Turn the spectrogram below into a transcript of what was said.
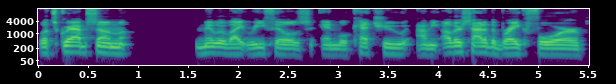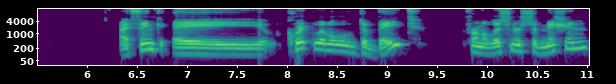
Let's grab some Miller Lite refills and we'll catch you on the other side of the break for, I think, a quick little debate from a listener submission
